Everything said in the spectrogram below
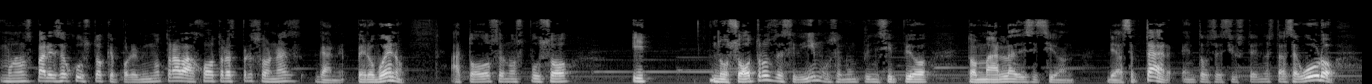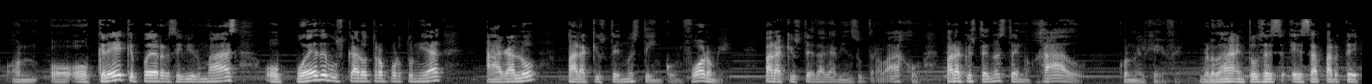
no nos parece justo que por el mismo trabajo otras personas ganen. Pero bueno, a todos se nos puso y nosotros decidimos en un principio tomar la decisión de aceptar. Entonces, si usted no está seguro o, o, cree que puede recibir más o puede buscar otra oportunidad, hágalo para que usted no esté inconforme, para que usted haga bien su trabajo, para que usted no esté enojado con el jefe, ¿verdad? Entonces, esa parte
